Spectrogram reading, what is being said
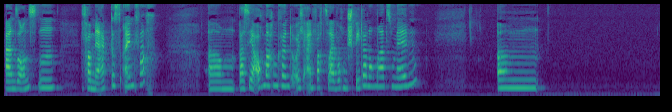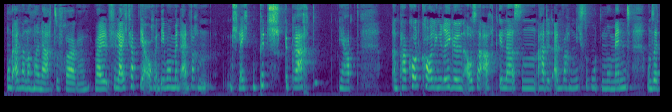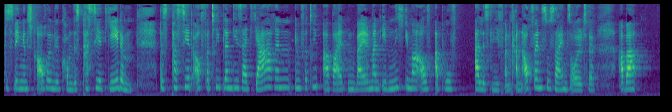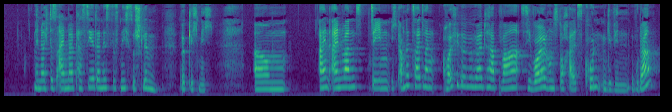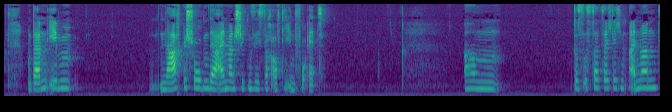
Ansonsten vermerkt es einfach. Ähm, was ihr auch machen könnt, euch einfach zwei Wochen später nochmal zu melden ähm, und einfach nochmal nachzufragen. Weil vielleicht habt ihr auch in dem Moment einfach einen, einen schlechten Pitch gebracht. Ihr habt ein paar Cold Calling Regeln außer Acht gelassen, hattet einfach einen nicht so guten Moment und seid deswegen ins Straucheln gekommen. Das passiert jedem. Das passiert auch Vertrieblern, die seit Jahren im Vertrieb arbeiten, weil man eben nicht immer auf Abruf alles liefern kann, auch wenn es so sein sollte. Aber wenn euch das einmal passiert, dann ist es nicht so schlimm. Wirklich nicht. Ähm, ein Einwand, den ich auch eine Zeit lang häufiger gehört habe, war, sie wollen uns doch als Kunden gewinnen, oder? Und dann eben nachgeschoben der Einwand, schicken Sie es doch auf die Info-Ad. Ähm, das ist tatsächlich ein Einwand,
